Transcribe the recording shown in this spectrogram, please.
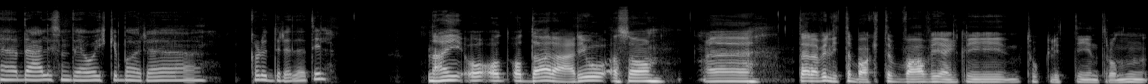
Eh, det er liksom det å ikke bare kludre det til. Nei, og, og, og der er jo altså eh, der er vi litt tilbake til hva vi egentlig tok litt i introen.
